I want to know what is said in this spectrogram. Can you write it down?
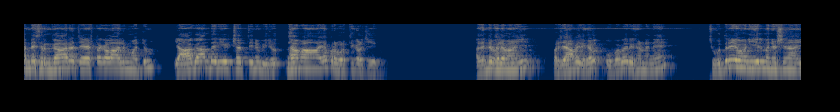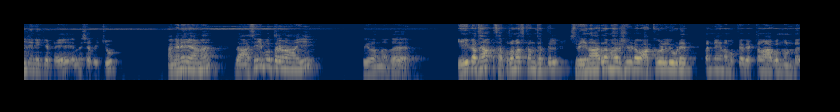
തന്റെ ശൃംഗാര ചേഷ്ടകളാലും മറ്റും യാഗാന്തരീക്ഷത്തിന് വിരുദ്ധമായ പ്രവൃത്തികൾ ചെയ്തു. അതിന്റെ ഫലമായി പ്രജാപതികൾ ഉപവരഹണനെ ശൂദ്രയോനിയിൽ മനുഷ്യനായി ജനിക്കട്ടെ എന്ന് ശപിച്ചു. അങ്ങനെയാണ് ദാസീപുത്രനായി പിറന്നത്. ഈ കഥ സപ്തമസ്കന്ധത്തിൽ ശ്രീനാരദ മഹർഷിയുടെ വാക്കുകളിലൂടെ തന്നെ നമുക്ക് വ്യക്തമാകുന്നുണ്ട്.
